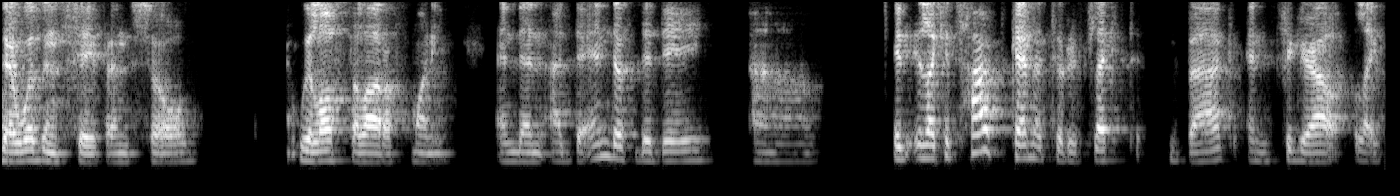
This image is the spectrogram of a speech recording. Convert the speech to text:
there wasn't safe. And so we lost a lot of money. And then at the end of the day, uh, it, it, like it's hard kind of to reflect back and figure out like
